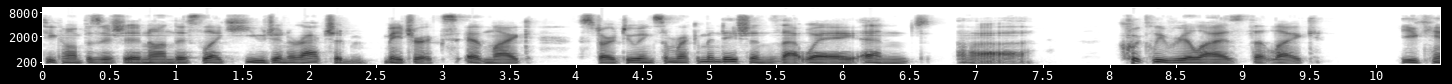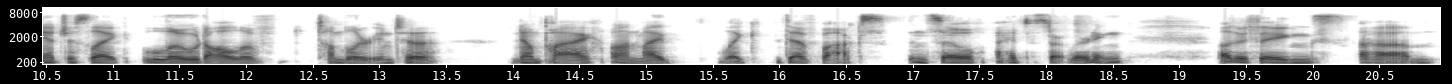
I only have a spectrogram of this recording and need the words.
decomposition on this like huge interaction matrix and like start doing some recommendations that way and, uh, quickly realized that like you can't just like load all of Tumblr into NumPy on my like dev box. And so I had to start learning other things, um,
